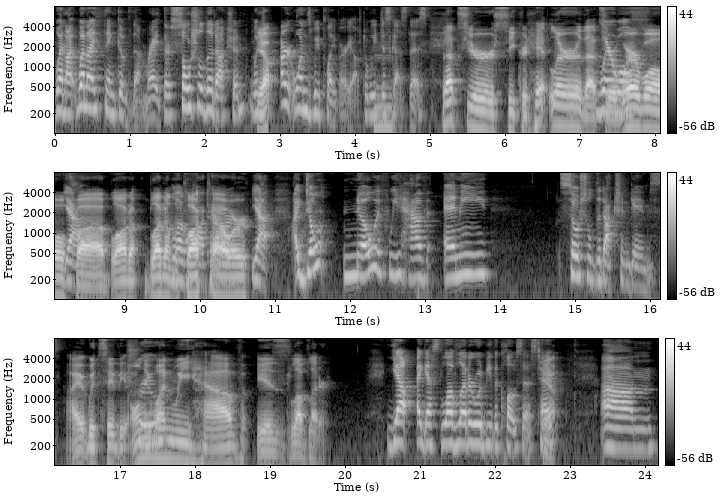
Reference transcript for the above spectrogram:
when I when I think of them, right? There's social deduction, which Yep. aren't ones we play very often. We discuss this. That's your Secret Hitler. That's Werewolf, your werewolf. yeah. Uh, blood, blood on Blood the on clock, tower. Yeah, I don't know if we have any social deduction games. I would say the only one we have is Love Letter. Yeah, I guess Love Letter would be the closest, hey? Yeah. Um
